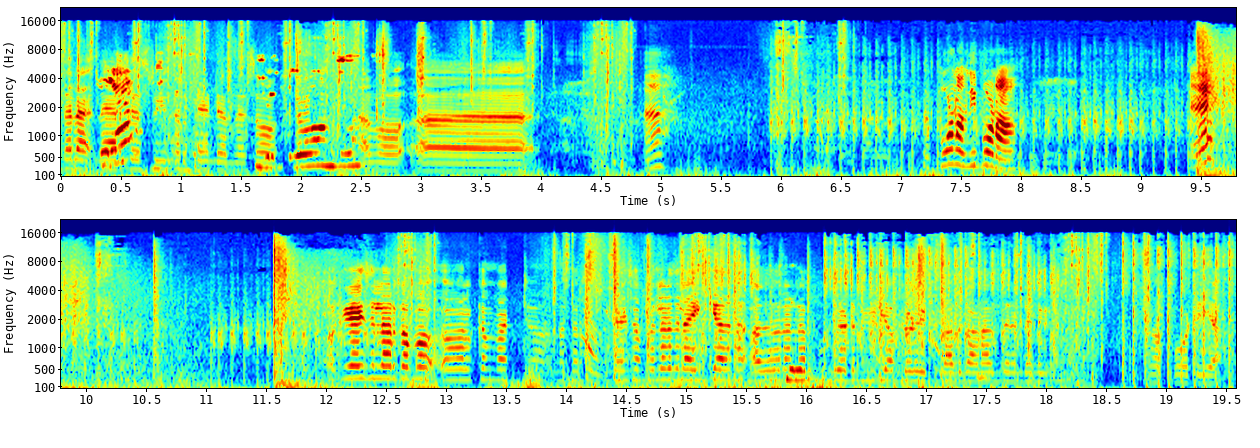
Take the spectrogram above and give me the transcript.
ഇന്നലെ നേരത്തെ stream നിർത്തേണ്ടി വന്നത് so അപ്പോ പോണോ? നീ പോണോ? ഏ? എല്ലാവർക്കും വെൽക്കം ബാക്ക് ടു അപ്പോൾ എല്ലാവരും ലൈക്ക് അതുപോലെ തന്നെ പുതിയതായിട്ട് വീഡിയോ അപ്ലോഡ് ചെയ്തിട്ടുണ്ട് അത് കാണാൻ തന്നെ സപ്പോർട്ട് ചെയ്യുക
